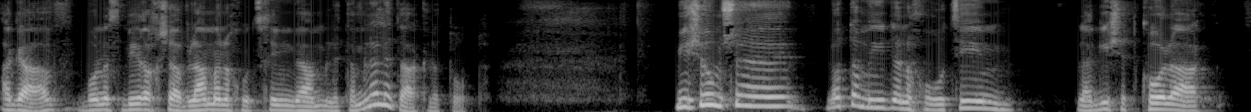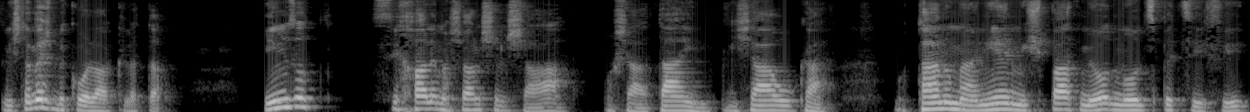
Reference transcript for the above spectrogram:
אגב, בואו נסביר עכשיו למה אנחנו צריכים גם לתמלל את ההקלטות. משום שלא תמיד אנחנו רוצים להגיש את כל ה... להשתמש בכל ההקלטה. אם זאת שיחה למשל של שעה או שעתיים, פגישה ארוכה, אותנו מעניין משפט מאוד מאוד ספציפי,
